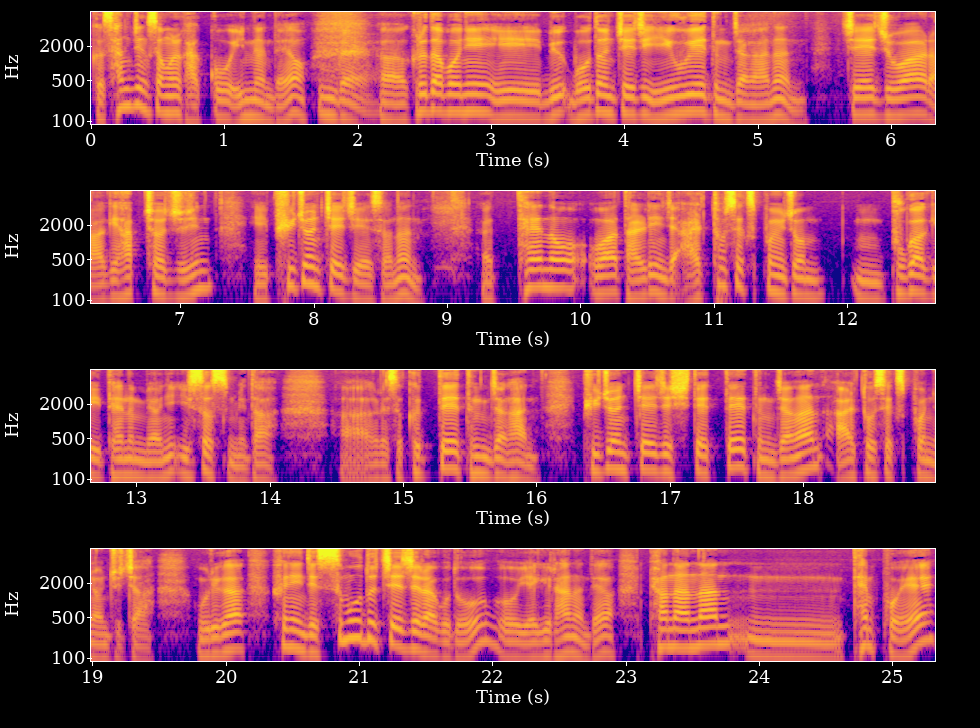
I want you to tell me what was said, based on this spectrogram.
그 상징성을 갖고 있는데요. 네. 어, 그러다 보니 이 뮤- 모던 재즈 이후에 등장하는 재즈와 락이 합쳐진 이 퓨전 재즈에서는 어, 테너와 달리 이제 알토 색스폰이 좀 음, 부각이 되는 면이 있었습니다. 아, 그래서 그때 등장한 퓨전 재즈 시대 때 등장한 알토 색소폰 연주자 우리가 흔히 이제 smooth 재즈라고도 어, 얘기를 하는데요. 편안한 음, 템포에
